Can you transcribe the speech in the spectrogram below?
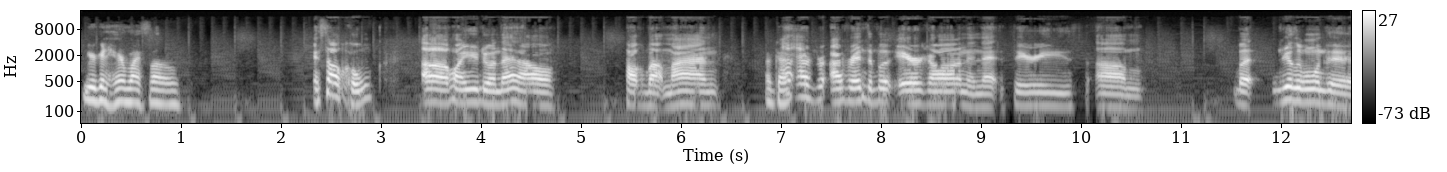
you're gonna hear my phone. It's all cool. Uh, while you're doing that, I'll talk about mine. Okay. I, I've I've read the book Eragon and that series, um, but really wanted to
